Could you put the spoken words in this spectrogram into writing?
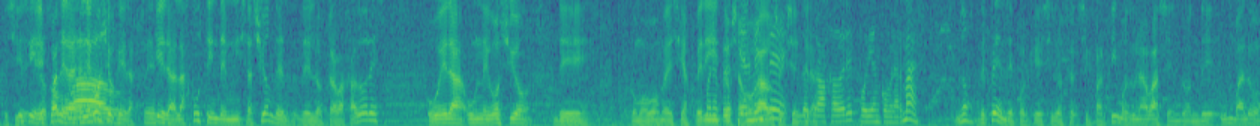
Es decir, Sí, sí, eh, ¿cuál era el negocio que era? sí, ¿Que sí. era la justa indemnización del- de, los trabajadores o era un negocio de, como vos me decías, bueno, pero peritos, abogados, finalmente los etcétera? trabajadores podían cobrar más. No, depende, porque si, los- si partimos de una base en donde un valor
